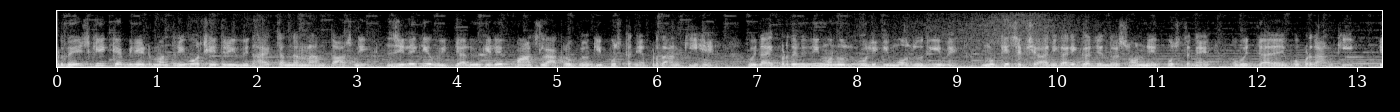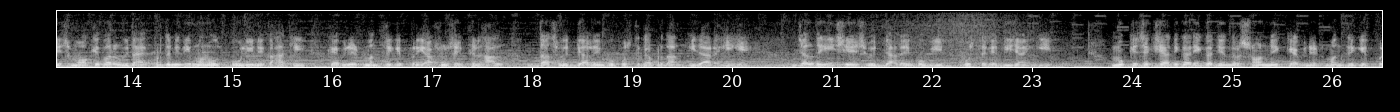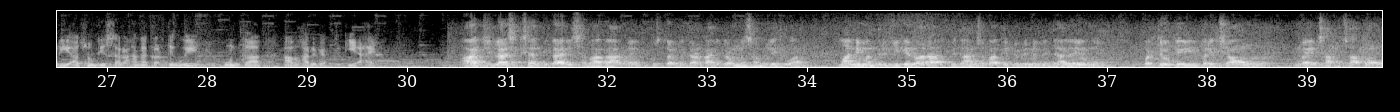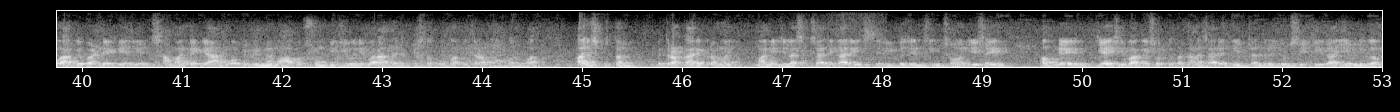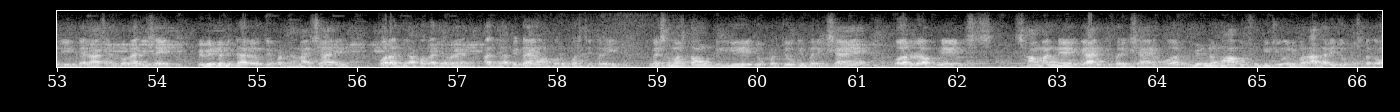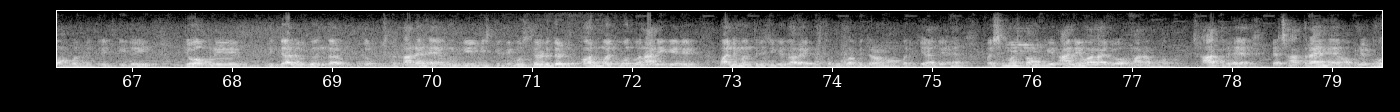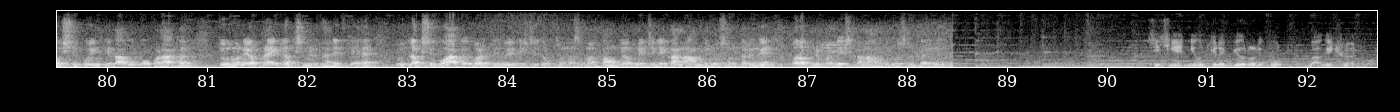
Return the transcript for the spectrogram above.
प्रदेश के कैबिनेट मंत्री व क्षेत्रीय विधायक चंदन राम दास ने ज़िले के विद्यालयों के लिए पाँच लाख रुपयों की पुस्तकें प्रदान की हैं। विधायक प्रतिनिधि मनोज ओली की मौजूदगी में मुख्य शिक्षा अधिकारी गजेंद्र सोन ने पुस्तकें विद्यालयों को प्रदान की। इस मौके पर विधायक प्रतिनिधि मनोज ओली ने कहा कि कैबिनेट मंत्री के प्रयासों से फ़िलहाल दस विद्यालयों को पुस्तकें प्रदान की जा रही है। जल्द ही शेष विद्यालयों को भी पुस्तकें दी जाएँगी। मुख्य शिक्षा अधिकारी गजेंद्र सोन ने कैबिनेट मंत्री के प्रयासों की सराहना करते हुए उनका आभार व्यक्त किया है। आज जिला शिक्षा अधिकारी सभागार में पुस्तक वितरण कार्यक्रम में सम्मिलित हुआ। माननीय मंत्री जी के द्वारा विधानसभा के विभिन्न विद्यालयों में प्रतियोगी परीक्षाओं में छात्र छात्राओं को आगे बढ़ने के लिए सामान्य ज्ञान व विभिन्न महापुरुषों की जीवनी पर आधारित पुस्तकों का वितरण वहाँ पर हुआ। आज इस पुस्तक वितरण कार्यक्रम में माननीय जिला शिक्षा अधिकारी श्री गजेंद्र सिंह सोन जी सहित अपने जीआईसी बागेश्वर के प्रधानाचार्य दीप चंद्र जोशी जी, राजीव निगम जी, कैलाश अंडोला जी सहित विभिन्न विद्यालयों के प्रधानाचार्य और अध्यापक अध्यापिकाएँ वहाँ पर उपस्थित रही। मैं समझता हूँ कि ये जो प्रतियोगी परीक्षाएँ और अपने सामान्य ज्ञान की परीक्षाएँ और विभिन्न महापुरुषों की जीवनी पर आधारित जो पुस्तकें वहाँ पर वितरित की गई, जो अपने विद्यालयों के अंदर जो पुस्तकालय हैं, उनकी स्थिति को सुदृढ़ और मज़बूत बनाने के लिए माननीय मंत्री जी के द्वारा ये पुस्तकों का वितरण वहाँ पर किया गया है। मैं समझता हूँ कि आने वाला जो हमारा छात्र है या छात्राएँ हैं, अपने भविष्य को, इन किताबों को पढ़ाकर जो उन्होंने अपना एक लक्ष्य निर्धारित किया है, उस लक्ष्य को आगे बढ़ते हुए निश्चित रूप से मैं समझता हूँ कि अपने ज़िले का नाम भी रोशन करेंगे और अपने प्रदेश का नाम भी रोशन करेंगे। सीसीएन न्यूज़ के लिए ब्यूरो रिपोर्ट बागेश्वर।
